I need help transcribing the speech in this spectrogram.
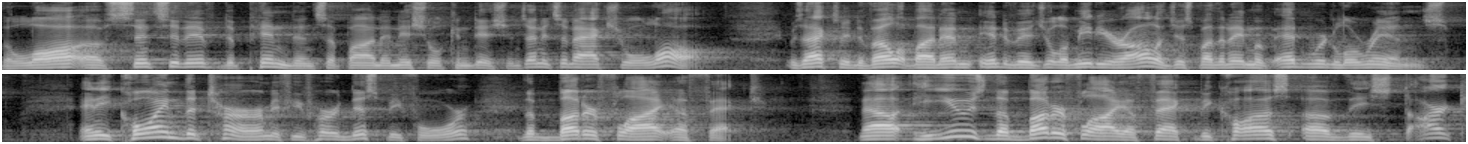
The law of sensitive dependence upon initial conditions. And it's an actual law. It was actually developed by an individual, a meteorologist by the name of Edward Lorenz. And he coined the term, if you've heard this before, the butterfly effect. Now, he used the butterfly effect because of the stark,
